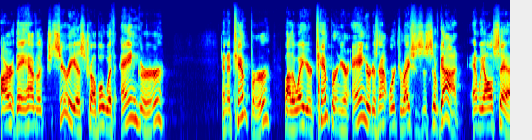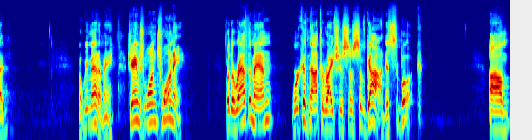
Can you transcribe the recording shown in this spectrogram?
are they have a serious trouble with anger and a temper. By the way, your temper and your anger does not work the righteousness of God. And we all said, don't be mad at me. James 1:20. For the wrath of man worketh not the righteousness of God. It's the book. Um,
